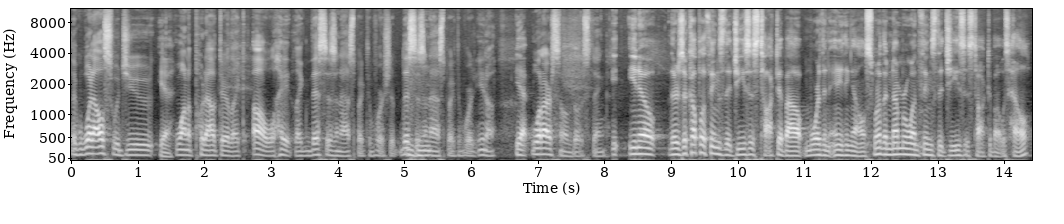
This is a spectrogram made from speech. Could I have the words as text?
Like, what else would you Yeah. want to put out there? Like, oh well, hey, like this is an aspect of worship. This is an aspect of worship. You know. Mm-hmm. Yeah. What are some of those things? You know, there's a couple of things that Jesus talked about more than anything else. One of the number one things that Jesus talked about was hell.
